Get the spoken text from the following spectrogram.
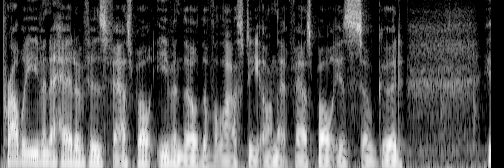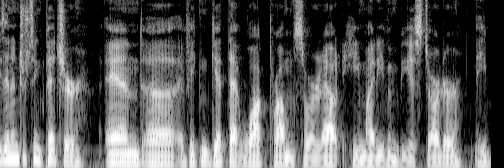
probably even ahead of his fastball, even though the velocity on that fastball is so good. He's an interesting pitcher, and uh, if he can get that walk problem sorted out, he might even be a starter. He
